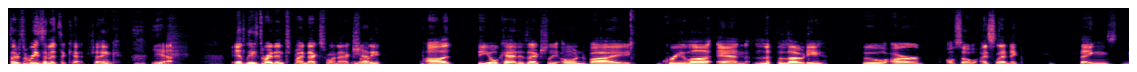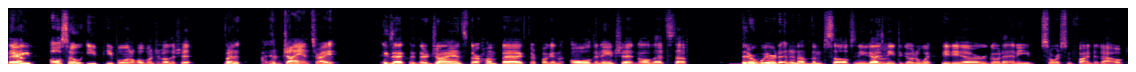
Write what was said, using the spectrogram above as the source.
there's a reason it's a cat, Shank. yeah It leads right into my next one, actually. Uh, the Yule Cat is actually owned by Grilla and Lipolodi, who are also Icelandic things. They also eat people and a whole bunch of other shit. But Yep. it, they're giants right Exactly. They're giants, they're humpbacks, they're fucking old and ancient and all that stuff. They're weird in and of themselves, and you guys Hmm. need to go to Wikipedia or go to any source and find it out.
